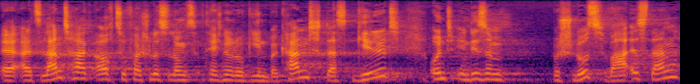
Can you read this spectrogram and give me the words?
äh, als Landtag auch zu Verschlüsselungstechnologien bekannt. Das gilt. Und in diesem Beschluss war es dann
